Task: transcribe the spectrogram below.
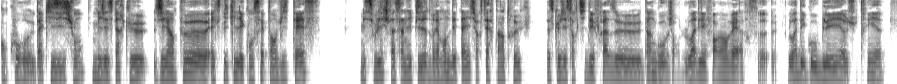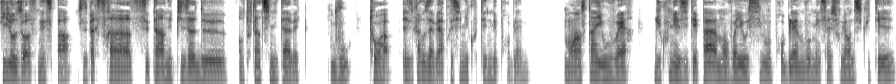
en cours euh, d'acquisition, mais j'espère que j'ai un peu euh, expliqué les concepts en vitesse. Mais si vous voulez que je fasse un épisode vraiment détaillé sur certains trucs, parce que j'ai sorti des phrases dingo, genre loi de l'effort inverse, loi des gobelets, je suis très philosophe, n'est-ce pas? J'espère que ce sera c'était un épisode en toute intimité avec vous, toi, j'espère que vous avez apprécié m'écouter de mes problèmes. Mon Insta est ouvert, du coup, n'hésitez pas à m'envoyer aussi vos problèmes, vos messages, si vous voulez en discuter.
